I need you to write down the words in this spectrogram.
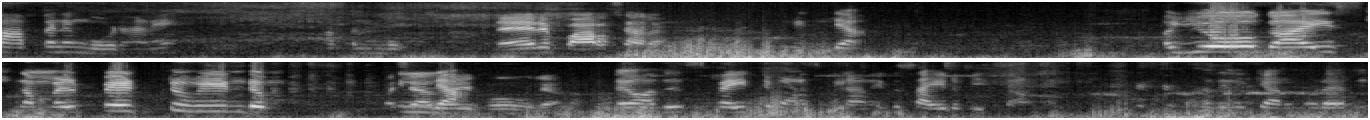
പാപ്പനം കൂടാണേ. പാപ്പനം നേരെ പാറശാല ഇല്ല. അയ്യോ ഗൈസ് നമ്മൾ പെട്ടു വീണ്ടും. ഇല്ല. അയ്യോ അത് സ്ട്രൈറ്റ് പോണ സ്പീഡാണ് ഇത് സൈഡ് ബീച്ച് ആണ്. അതെനിക്ക് അറിഞ്ഞൂടായിരുന്നു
